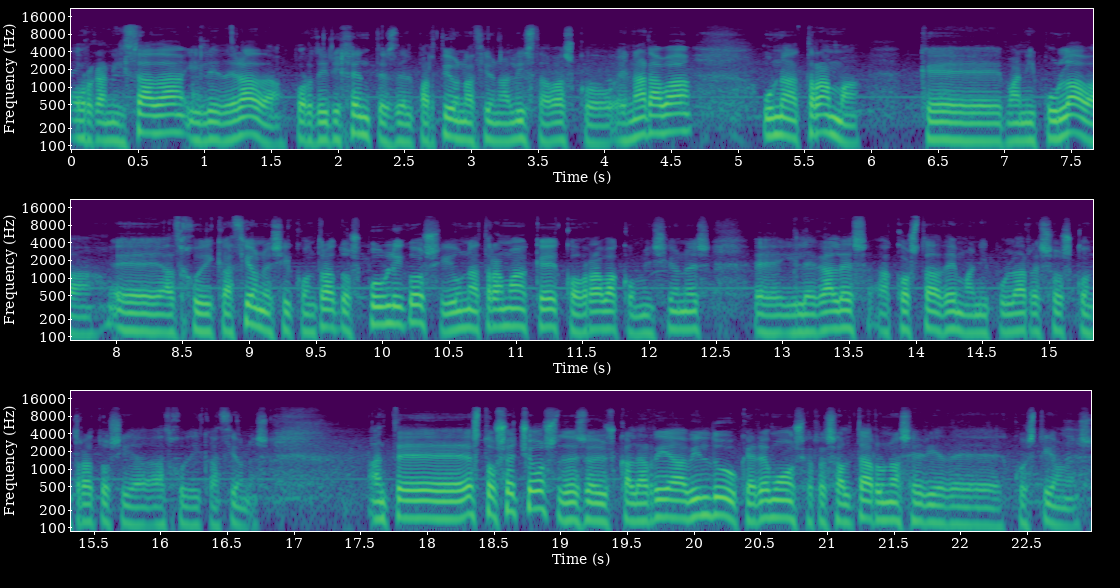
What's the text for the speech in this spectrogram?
organizada y liderada por dirigentes del Partido Nacionalista Vasco en Áraba, una trama que manipulaba eh, adjudicaciones y contratos públicos y una trama que cobraba comisiones eh, ilegales a costa de manipular esos contratos y adjudicaciones. Ante estos hechos, desde Euskal Herria Bildu queremos resaltar una serie de cuestiones.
